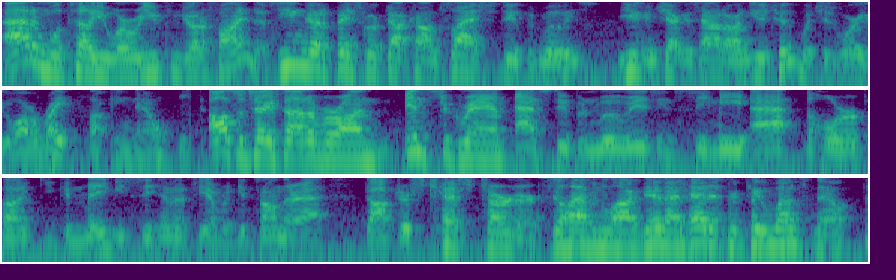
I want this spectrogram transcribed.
Adam will tell you where you can go to find us. You can go to facebook.com slash stupid movies. You can check us out on YouTube, which is where you are right fucking now. Also check us out over on Instagram at Stoopid Movies. You can see me at the Horror Punk. You can maybe see him if he ever gets on there at Doctor Sketch Turner. Still haven't logged in. I've had it for two months now.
